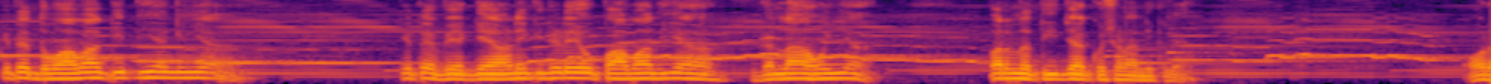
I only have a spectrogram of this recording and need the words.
ਕਿਤੇ ਦੁਆਵਾਂ ਕੀਤੀਆਂ ਗਈਆਂ, ਕਿਤੇ ਵਿਗਿਆਨਿਕ ਜਿਹੜੇ ਉਪਾਵਾਂ ਦੀਆਂ ਗੱਲਾਂ ਹੋਈਆਂ, ਪਰ ਨਤੀਜਾ ਕੁਛ ਨਾ ਨਿਕਲਿਆ। ਔਰ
